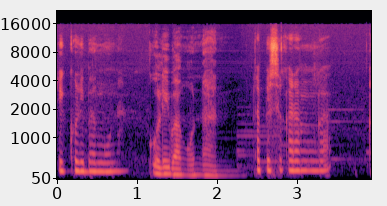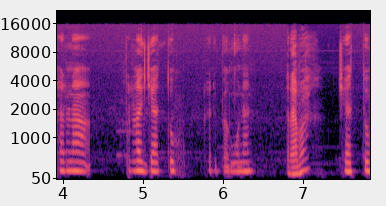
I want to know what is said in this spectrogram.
di kuli bangunan. Kuli bangunan. Tapi sekarang enggak. Karena pernah jatuh dari bangunan. Kenapa? Jatuh.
